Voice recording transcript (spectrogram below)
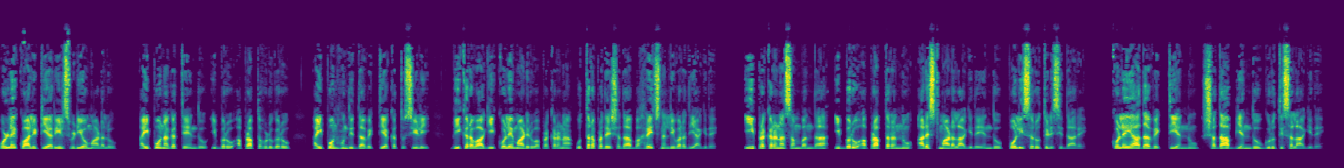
ಒಳ್ಳೆ ಕ್ವಾಲಿಟಿಯ ರೀಲ್ಸ್ ವಿಡಿಯೋ ಮಾಡಲು ಐಫೋನ್ ಅಗತ್ಯ ಎಂದು ಇಬ್ಬರು ಅಪ್ರಾಪ್ತ ಹುಡುಗರು ಐಫೋನ್ ಹೊಂದಿದ್ದ ವ್ಯಕ್ತಿಯ ಕತ್ತು ಸೀಳಿ ಭೀಕರವಾಗಿ ಕೊಲೆ ಮಾಡಿರುವ ಪ್ರಕರಣ ಉತ್ತರ ಪ್ರದೇಶದ ಬಹ್ರೇಚ್ನಲ್ಲಿ ವರದಿಯಾಗಿದೆ. ಈ ಪ್ರಕರಣ ಸಂಬಂಧ ಇಬ್ಬರು ಅಪ್ರಾಪ್ತರನ್ನು ಅರೆಸ್ಟ್ ಮಾಡಲಾಗಿದೆ ಎಂದು ಪೊಲೀಸರು ತಿಳಿಸಿದ್ದಾರೆ. ಕೊಲೆಯಾದ ವ್ಯಕ್ತಿಯನ್ನು ಶದಾಬ್ ಎಂದು ಗುರುತಿಸಲಾಗಿದೆ.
